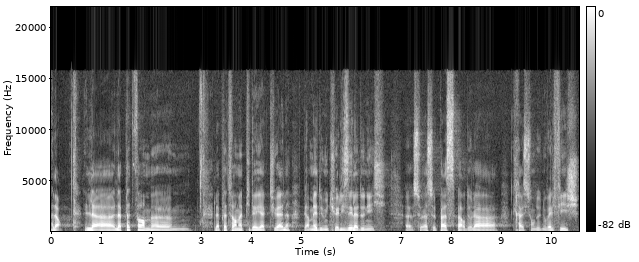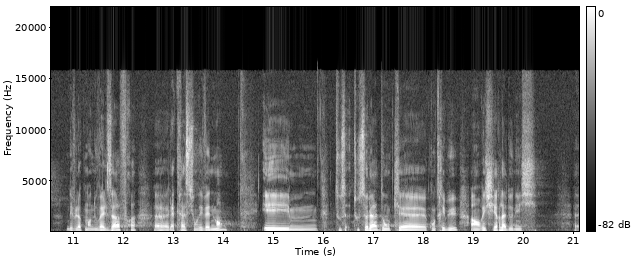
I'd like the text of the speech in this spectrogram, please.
Alors, la, plateforme, euh, la plateforme actuelle permet de mutualiser la donnée. Euh, cela se passe par de la création de nouvelles fiches, développement de nouvelles offres, euh, la création d'événements. Et hum, tout, cela donc euh, contribue à enrichir la donnée euh,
